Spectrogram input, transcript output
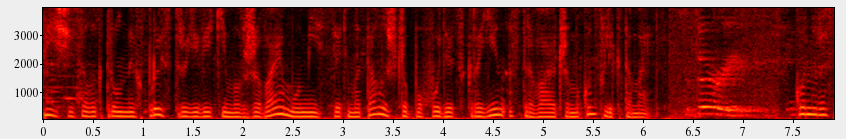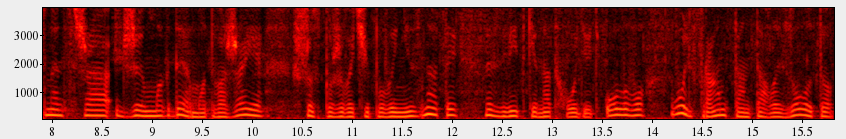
Більшість електронних пристроїв, які ми вживаємо, містять метали, що походять з країн з триваючими конфліктами. Конгресмен США Джим Макдермот вважає, що споживачі повинні знати, звідки надходять олово, вольфрам, тантал і золото,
